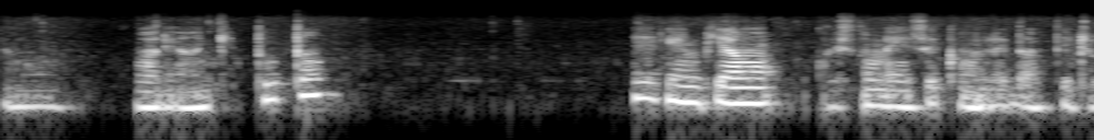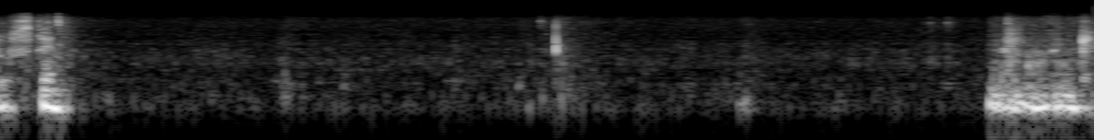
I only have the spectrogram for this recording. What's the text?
andiamo a fare anche tutto e riempiamo questo mese con le date giuste. Abbiamo anche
